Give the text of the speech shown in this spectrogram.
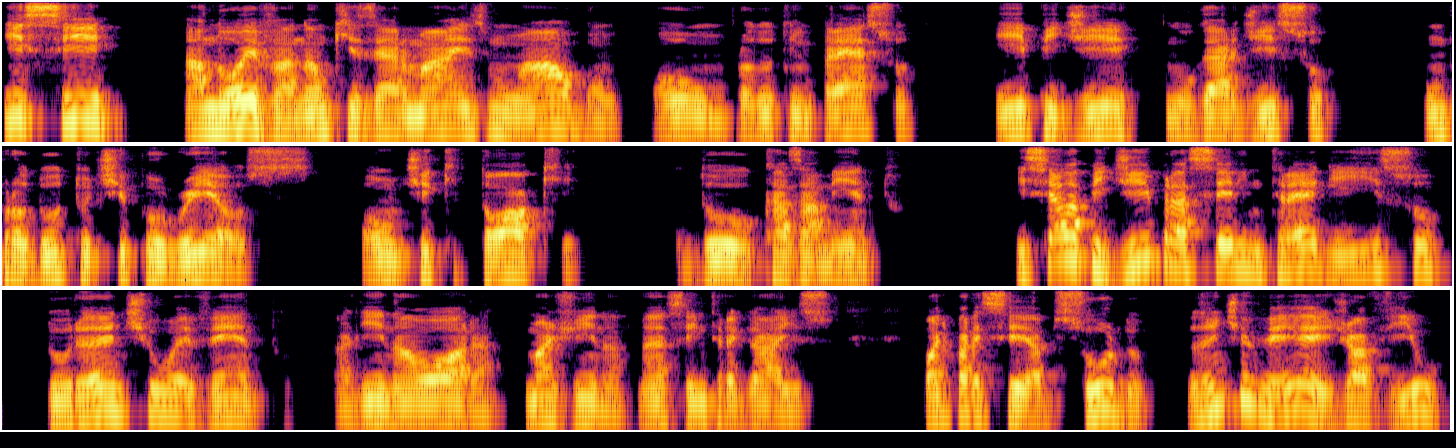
E se a noiva não quiser mais um álbum ou um produto impresso e pedir, no lugar disso, um produto tipo Reels ou um TikTok do casamento? E se ela pedir para ser entregue isso durante o evento, ali na hora, imagina, né, você entregar isso. Pode parecer absurdo, mas a gente vê, já viu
